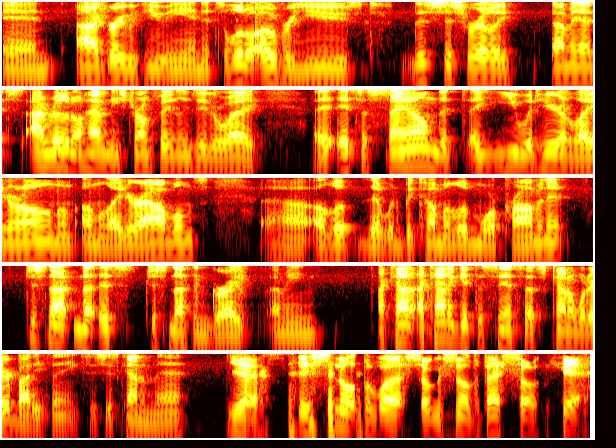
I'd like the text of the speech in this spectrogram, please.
and I agree with you, Ian. It's a little overused. This just really, I mean, it's I really don't have any strong feelings either way. It's a sound that uh, you would hear later on on, on later albums, uh, a little, that would become a little more prominent. Just not, no- it's just nothing great. I mean, I kind I kind of get the sense that's kind of what everybody thinks. It's just kind of meh. Yeah, it's not the worst song. It's not the best song. Yeah.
